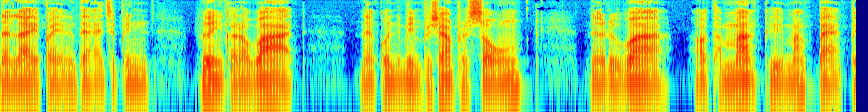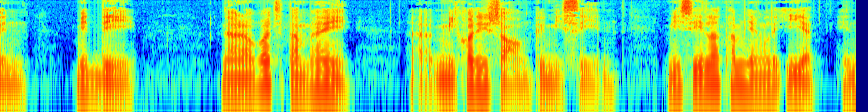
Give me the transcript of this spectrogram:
นะไล่ไปตั้งแต่จะเป็นเพื่อนคารวาสนะคนที่เป็นพระเจ้าประสงค์นะหรือว่าเอาธรรมะคือมรรคแปดเป็นมิตรดีนะเราก็จะทำให้มีข้อที่ 2 คือมีศีล มีศีลเราทำอย่างละเอียด เห็น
